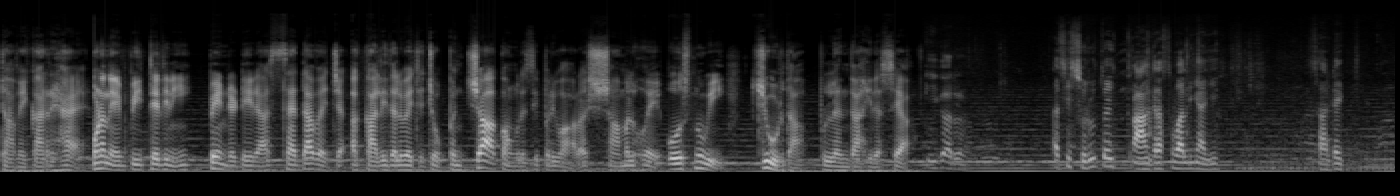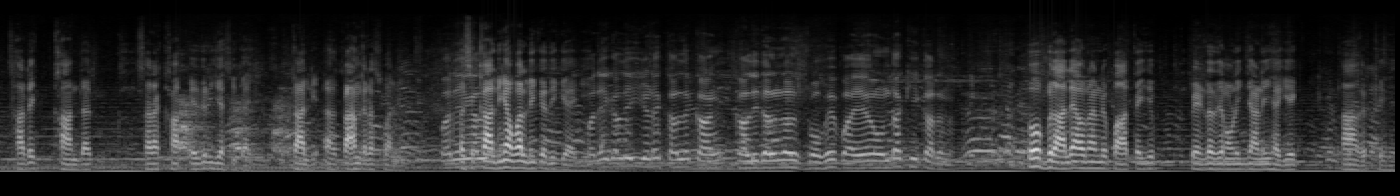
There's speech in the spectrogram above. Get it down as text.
ਦਾਅਵੇ ਕਰ ਰਿਹਾ ਹੈ। ਉਹਨਾਂ ਨੇ ਬੀਤੇ ਦਿਨੀ ਪਿੰਡ ਡੇਰਾ ਸੈਦਾ ਵਿੱਚ ਅਕਾਲੀ ਦਲ ਵਿੱਚ ਜੋ 50 ਕਾਂਗਰਸੀ ਪਰਿਵਾਰ ਸ਼ਾਮਲ ਹੋਏ ਉਸ ਨੂੰ ਵੀ ਝੂਠ ਦਾ ਪੁਲੰਦਾ ਹੀ ਦੱਸਿਆ। ਕੀ ਕਰਨ? ਅਸੀਂ ਸ਼ੁਰੂ ਤੋਂ ਹੀ ਕਾਂਗਰਸ ਵਾਲੀਆਂ ਜੀ। ਸਾਡੇ ਸਾਡੇ ਖਾਨਦਾਨ ਸਾਰਾ ਖਾਂ ਇਧਰ ਹੀ ਅਸੀਂ ਕਾਂਗਰਸ ਵਾਲੇ। ਅਸੀਂ ਕਾਲੀਆਂ ਵੱਲ ਨਹੀਂ ਕਦੀ ਗਏ ਪਰ ਇਹ ਗੱਲ ਜਿਹੜੇ ਕੱਲ ਕਾਲੀ ਦਲ ਨਾਲ ਸੋਫੇ ਪਾਏ ਆ ਉਹਦਾ ਕੀ ਕਾਰਨ ਜੀ ਉਹ ਬੁਲਾ ਲਿਆ ਉਹਨਾਂ ਨੇ ਪਾਤਾ ਜੀ ਪਿੰਡ ਦੇ ਆਉਣੀ ਜਾਣੀ ਹੈਗੀ ਤਾਂ ਕਰਕੇ। ਫਿਰ।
